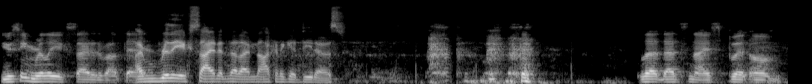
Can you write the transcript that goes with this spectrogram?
You seem really excited about that. I'm really excited that I'm not going to get DDoSed. that that's nice, but um,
